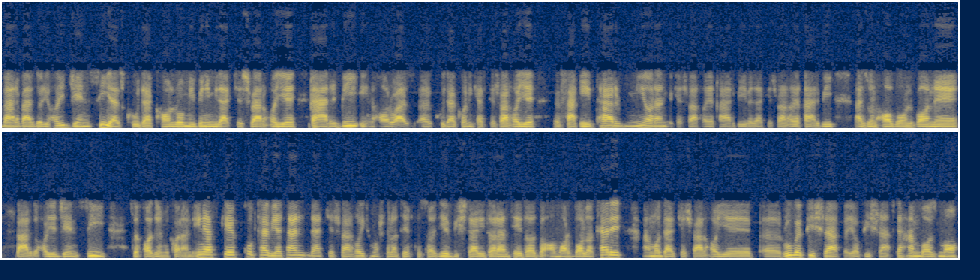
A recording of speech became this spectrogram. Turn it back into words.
برداری های جنسی از کودکان رو می‌بینیم در کشورهای غربی. اینها رو از کودکانی که از کشورهای فقیرتر میارن به کشورهای غربی و در کشورهای غربی از اونها به عنوان برده های جنسی استفاده می‌کنن. این است که خب طبیعتا در کشورهایی که مشکلات اقتصادی بیشتری دارن تعداد و آمار بالاتره اما در کشورهای رو به پیشرفت و یا پیشرفته هم باز ما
